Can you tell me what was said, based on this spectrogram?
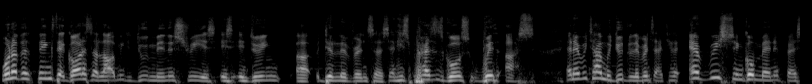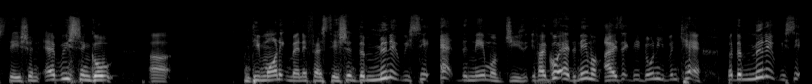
One of the things that God has allowed me to do in ministry is, is in doing uh, deliverances, and His presence goes with us. And every time we do deliverance, I tell you, every single manifestation, every single uh, demonic manifestation, the minute we say at the name of Jesus, if I go at the name of Isaac, they don't even care. But the minute we say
